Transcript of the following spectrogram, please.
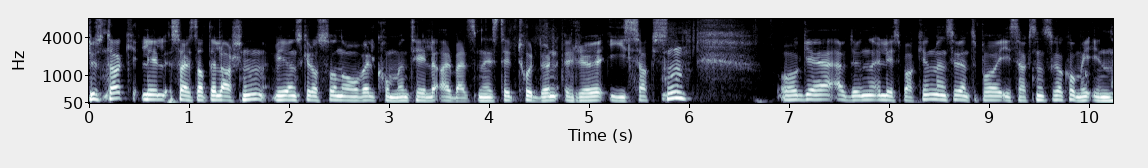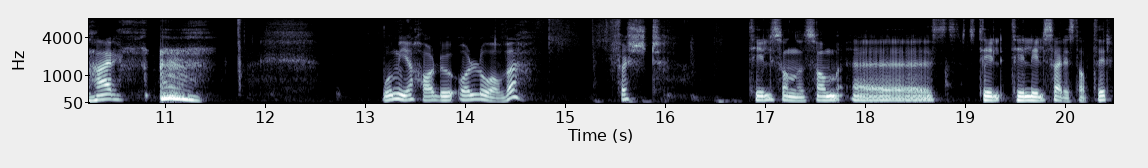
Tusen takk, Lill Sverresdatter Larsen. Vi ønsker også nå velkommen til arbeidsminister Torbjørn Røe Isaksen. Og eh, Audun Lysbakken, mens vi venter på Isaksen skal komme inn her. Hvor mye har du å love? Først til sånne som eh, til Lill Sverresdatter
